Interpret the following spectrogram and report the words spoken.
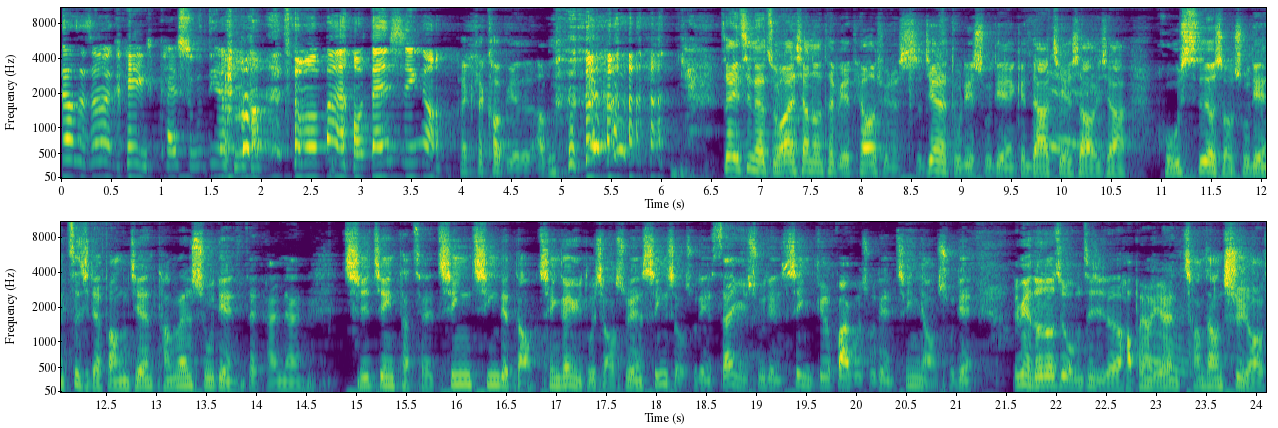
这样子真的可以开书店吗？怎么办？好担心哦、喔。他他靠别的啊，不是。这一次呢，左岸相当特别挑选了十间的独立书店，跟大家介绍一下。胡思二手书店，自己的房间，唐恩书店在台南，奇经塔才青青的岛，青根语读小书店，新手书店，三余书店，信鸽法国书店，青鸟书店，里面很多都是我们自己的好朋友，也很常常去哦。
